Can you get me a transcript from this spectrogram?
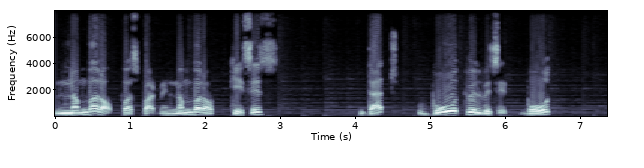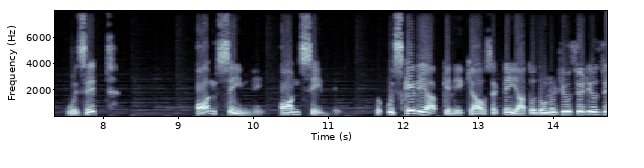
नंबर ऑफ़ फ़र्स्ट पार्ट में number of cases that both will visit both visit on same day on same day तो उसके लिए आपके लिए क्या हो सकते हैं? या तो दोनों ट्यूसडे ट्यूसडे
